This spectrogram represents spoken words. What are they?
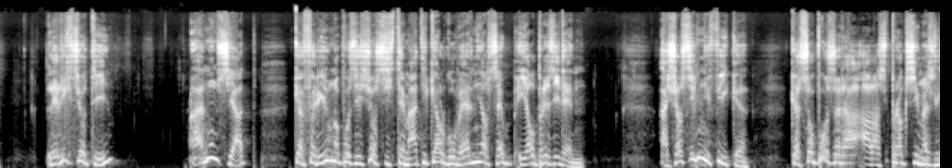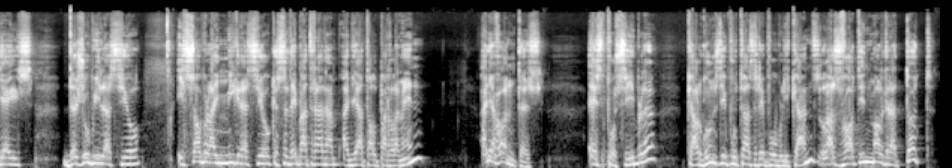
L'Eric Ciotti ha anunciat que faria una oposició sistemàtica al govern i al, seu, i al president. Això significa que s'oposarà a les pròximes lleis de jubilació i sobre la immigració que se debatran aviat al Parlament? A llavors, és possible que alguns diputats republicans les votin malgrat tot,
